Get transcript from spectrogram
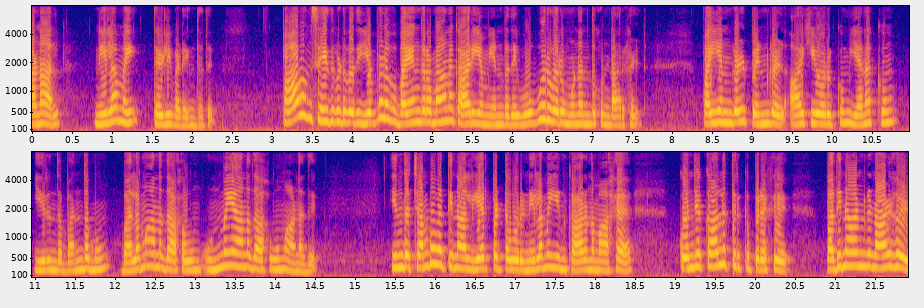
ஆனால் நிலைமை தெளிவடைந்தது. பாவம் செய்துவிடுவது எவ்வளவு பயங்கரமான காரியம் என்பதை ஒவ்வொருவரும் உணர்ந்து கொண்டார்கள். பையன்கள் பெண்கள் ஆகியோருக்கும் எனக்கும் இருந்த பந்தமும் பலமானதாகவும் உண்மையானதாகவும் ஆனது. இந்த சம்பவத்தினால் ஏற்பட்ட ஒரு நிலைமையின் காரணமாக கொஞ்ச காலத்திற்கு பிறகு பதினான்கு நாள்கள்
